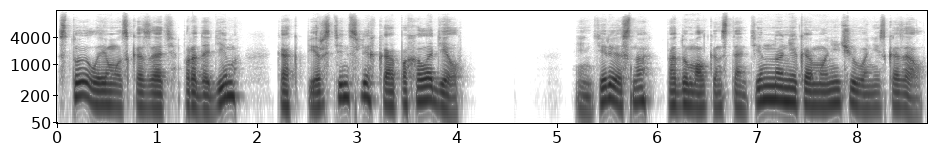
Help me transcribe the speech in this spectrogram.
Стоило ему сказать «продадим», как перстень слегка похолодел. «Интересно», – подумал Константин, но никому ничего не сказал.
